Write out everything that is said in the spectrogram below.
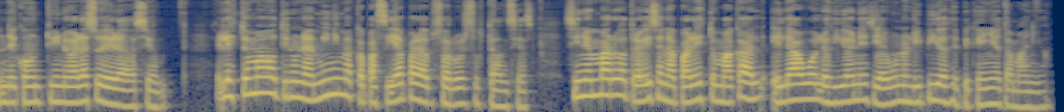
donde continuará su degradación. El estómago tiene una mínima capacidad para absorber sustancias. Sin embargo, atraviesan la pared estomacal el agua, los iones y algunos lípidos de pequeño tamaño.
